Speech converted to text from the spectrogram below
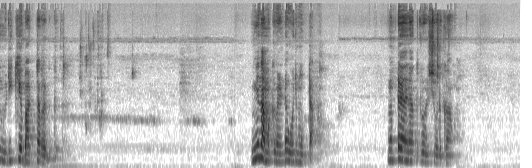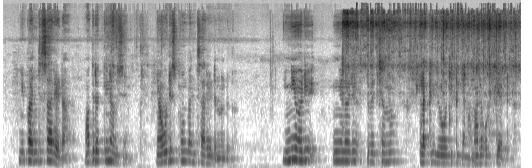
ഉരുക്കിയ ബട്ടർ എടുത്ത്. ഇനി നമുക്ക് വേണ്ട ഒരു മുട്ട. മുട്ട അതിനകത്തോട്ട് ഒഴിച്ചു കൊടുക്കാം. ഇനി പഞ്ചസാര ഇടാം. മധുരത്തിന് ആവശ്യം. ഞാൻ ഒരു സ്പൂൺ പഞ്ചസാര ഇടുന്നുണ്ട്. ഇനി ഒരു ഇങ്ങനൊരു ഇത് വെച്ചൊന്ന് ഇളക്കി യോജിപ്പിക്കണം. നല്ല വൃത്തിയായിട്ട്.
